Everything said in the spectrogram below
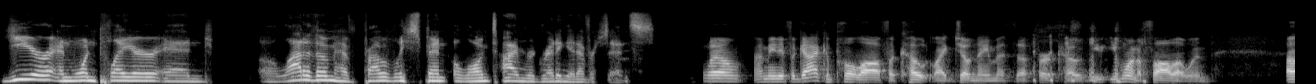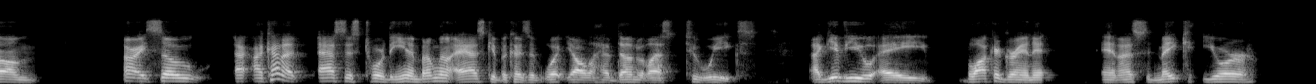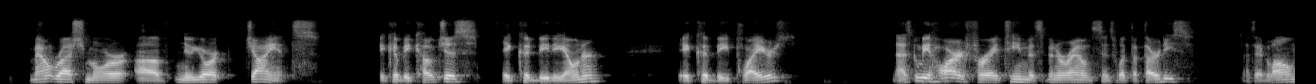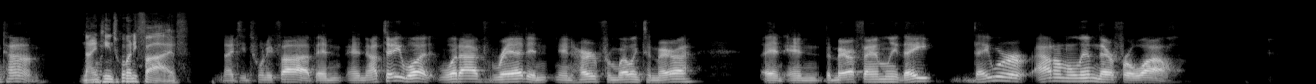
year and one player. And a lot of them have probably spent a long time regretting it ever since. Well, I mean, if a guy could pull off a coat like Joe Namath, a fur coat, you, you want to follow him. Um, all right, so I, I kind of asked this toward the end, but I'm going to ask you because of what y'all have done the last two weeks. I give you a block of granite, and I said, make your Mount Rushmore of New York Giants. It could be coaches, it could be the owner, it could be players. Now, it's going to be hard for a team that's been around since what, the 30s? That's a long time. 1925. 1925. And and I'll tell you what, what I've read and, and heard from Wellington Mara and, and the Mara family, they they were out on a limb there for a while.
